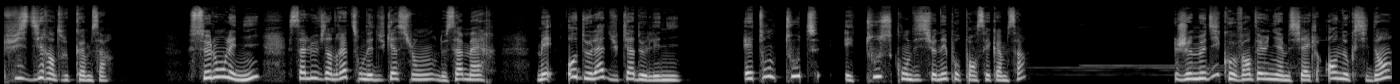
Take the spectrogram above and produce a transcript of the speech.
puisse dire un truc comme ça? Selon Lenny, ça lui viendrait de son éducation, de sa mère. Mais au-delà du cas de Lenny, est-on toutes et tous conditionnés pour penser comme ça? Je me dis qu'au XXIe siècle, en Occident,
